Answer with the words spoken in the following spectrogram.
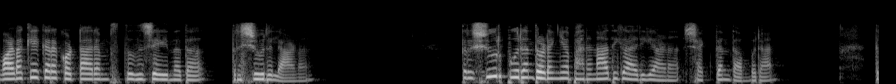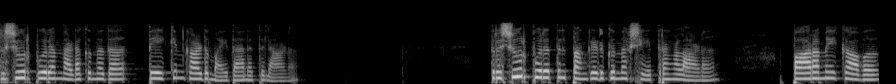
വടക്കേക്കര കൊട്ടാരം സ്ഥിതി ചെയ്യുന്നത് തൃശൂരിലാണ്. തൃശൂർ പൂരം തുടങ്ങിയ ഭരണാധികാരിയാണ് ശക്തൻ തമ്പുരാൻ. തൃശൂർ പൂരം നടക്കുന്നത് തേക്കിൻകാട് മൈതാനത്തിലാണ്. തൃശൂർ പൂരത്തിൽ പങ്കെടുക്കുന്ന ക്ഷേത്രങ്ങളാണ് പാറമേക്കാവ്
